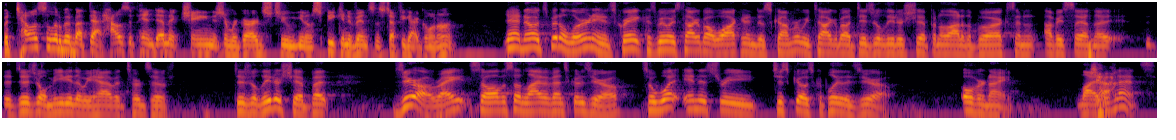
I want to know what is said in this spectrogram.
But tell us a little bit about that. How's the pandemic changed in regards to, you know, speaking events and stuff you got going on? Yeah, no, it's been a learning. It's great because we always talk about walking in discomfort. We talk about digital leadership in a lot of the books, and obviously on the the digital media that we have in terms of digital leadership. But zero, right? So all of a sudden, live events go to zero. So what industry just goes completely zero overnight? Live yeah. events.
